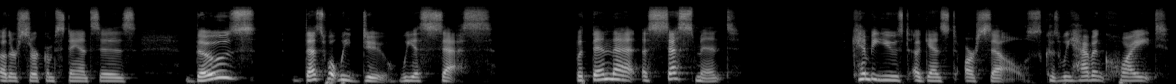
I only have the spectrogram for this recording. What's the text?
other circumstances, those that's what we do. We assess. But then that assessment can be used against ourselves because we haven't quite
